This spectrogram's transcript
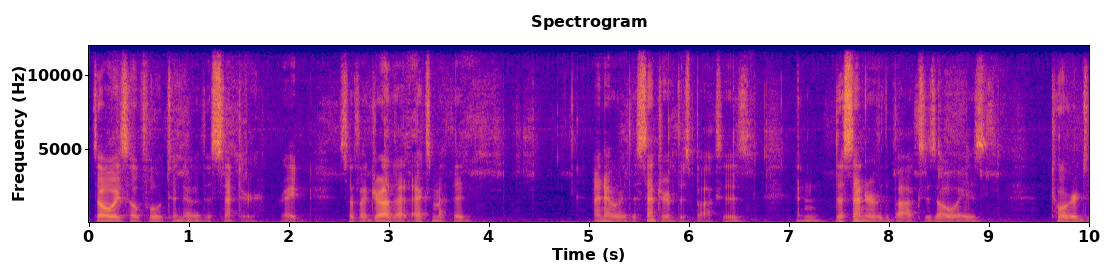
It's always helpful to know the center, right? So if I draw that X method, I know where the center of this box is, and the center of the box is always towards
